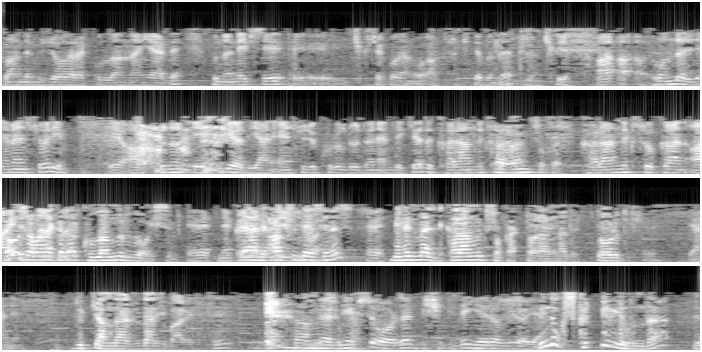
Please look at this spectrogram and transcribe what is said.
şu anda müze olarak kullanılan yerde bunların hepsi e, çıkacak olan o Aksu kitabında çıkıyor. A, a, onu da hemen söyleyeyim. E, Aksu'nun eski adı yani enstitü kurulduğu dönemdeki adı Karanlık. Karanlık Sokak. Karanlık Sokağın Son zamana kadar aydınlanması- kullanılırdı o isim. Evet ne kadar Yani bu. deseniz Evet. bilinmezdi. Karanlık sokakta oranın Evet. adı. Doğrudur. Evet. Yani Dükkanlardan ibaretti. Bunların sokak. hepsi orada bir şekilde yer alıyor yani. 1941 yılında e,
